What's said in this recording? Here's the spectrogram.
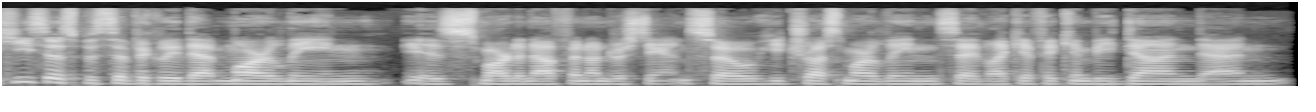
He says specifically that Marlene is smart enough and understands. So he trusts Marlene and said, like, if it can be done, then,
